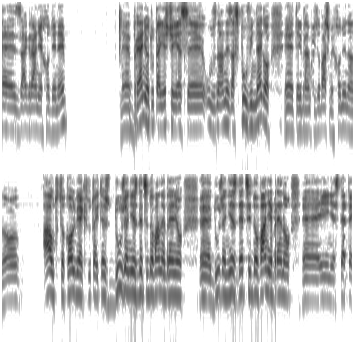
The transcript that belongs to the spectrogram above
e, zagranie Chodyny. Brenio tutaj jeszcze jest uznany za współwinnego tej bramki. Zobaczmy, Chodyna, no out, cokolwiek. Tutaj też duże niezdecydowane Brenio, e, duże niezdecydowanie Breno e, i niestety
